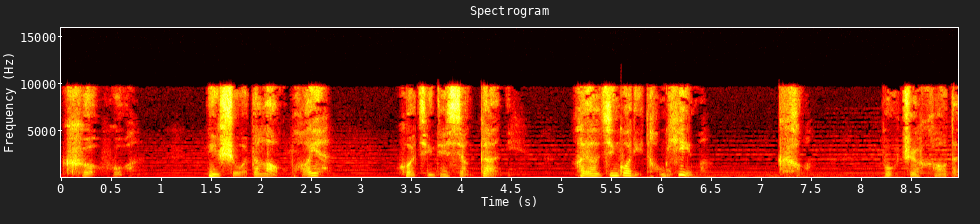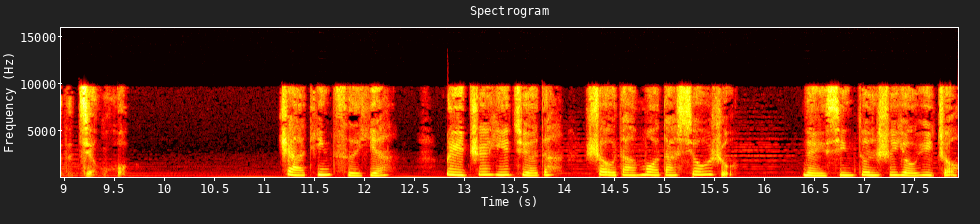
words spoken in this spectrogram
可恶！你是我的老婆呀！我今天想干你，还要经过你同意吗？靠！不知好歹的贱货！”乍听此言，李之怡觉得受到莫大羞辱。内心顿时有一种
